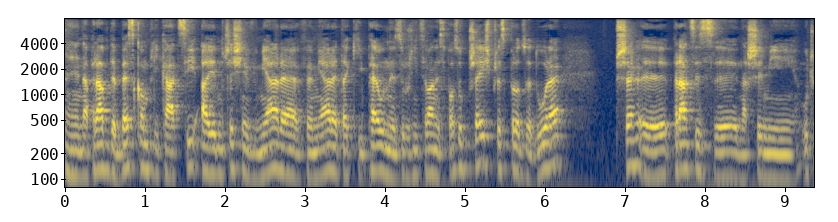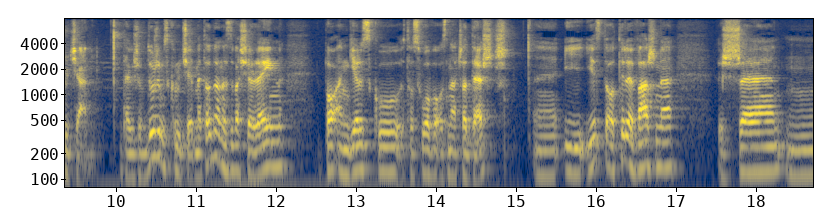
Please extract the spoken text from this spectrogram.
e, naprawdę bez komplikacji, a jednocześnie w miarę, w miarę taki pełny, zróżnicowany sposób przejść przez procedurę prze, e, pracy z naszymi uczuciami. Także w dużym skrócie metoda nazywa się RAIN Po angielsku to słowo oznacza deszcz i jest to o tyle ważne, że mm,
